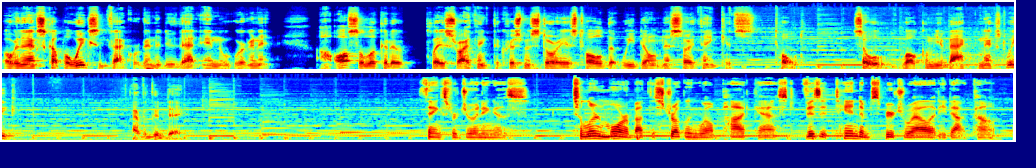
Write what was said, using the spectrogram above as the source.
Over the next couple weeks, in fact, we're going to do that. And we're going to uh, also look at a place where I think the Christmas story is told that we don't necessarily think it's told. So welcome you back next week. Have a good day. Thanks for joining us. To learn more about the Struggling Well podcast, visit tandemspirituality.com.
